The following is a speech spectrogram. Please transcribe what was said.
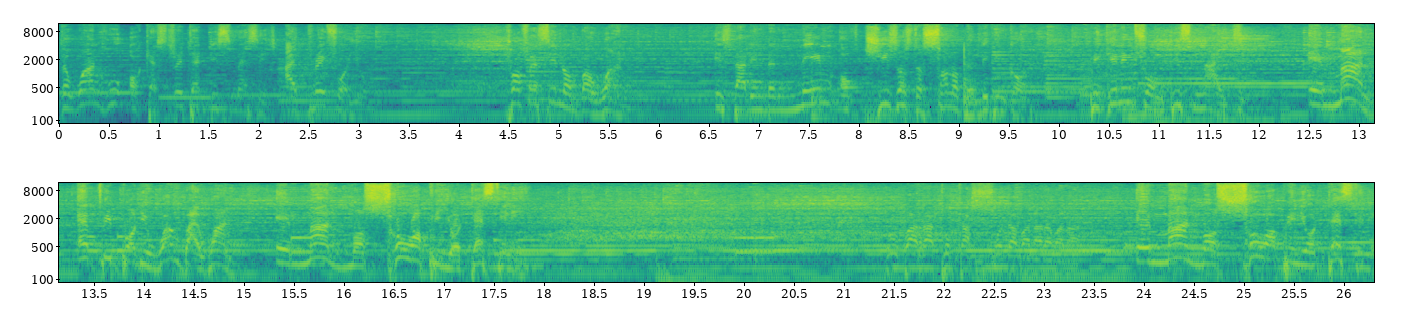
the one who orchestrated this message i pray for you. Prophecy number one is that in the name of jesus the son of the living god beginning from this night a man everybody one by one a man must show up in your destiny. A man must show up in your destiny.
